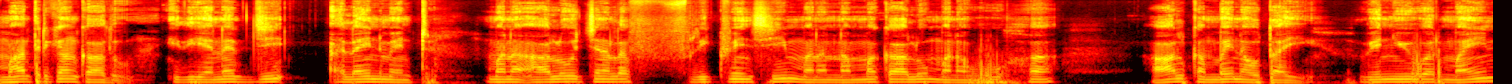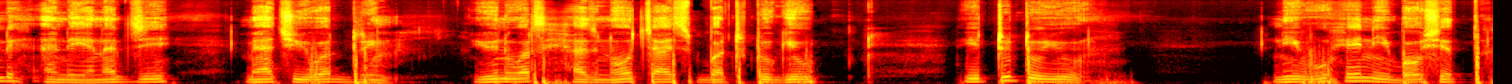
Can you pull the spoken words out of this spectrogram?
మాంత్రికం కాదు. ఇది ఎనర్జీ అలైన్మెంట్. మన ఆలోచనల ఫ్రీక్వెన్సీ మన నమ్మకాలు మన ఊహ ఆల్ కంబైన్ అవుతాయి. When your mind and energy match your dream universe has no choice but to give it to you నీ ఊహే నీ భవిష్యత్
